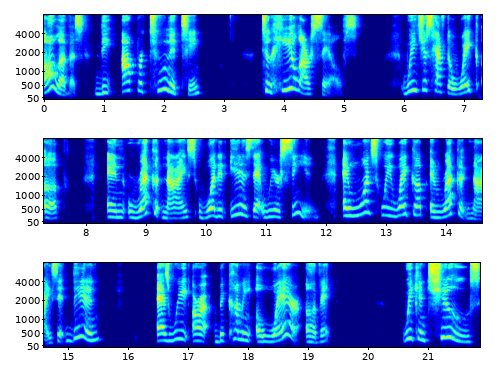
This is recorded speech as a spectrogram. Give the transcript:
all of us, the opportunity to heal ourselves. We just have to wake up and recognize what it is that we're seeing. And once we wake up and recognize it, then as we are becoming aware of it, we can choose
